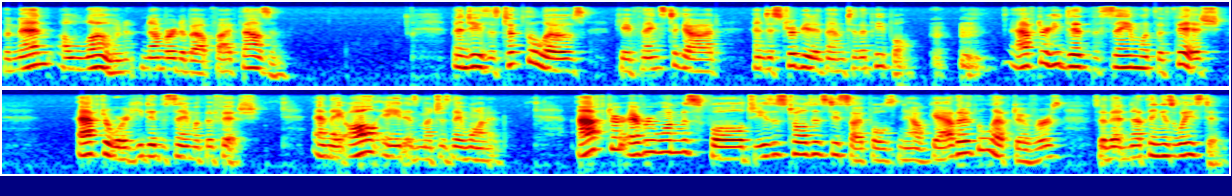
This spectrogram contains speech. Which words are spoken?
The men alone numbered about 5,000. Then Jesus took the loaves, gave thanks to God, and distributed them to the people. After he did the same with the fish, afterward he did the same with the fish, and they all ate as much as they wanted. After everyone was full, Jesus told his disciples, Now gather the leftovers so that nothing is wasted.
